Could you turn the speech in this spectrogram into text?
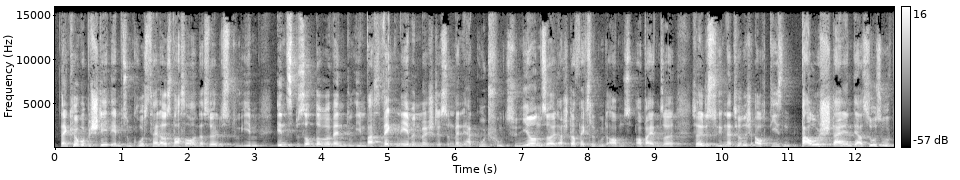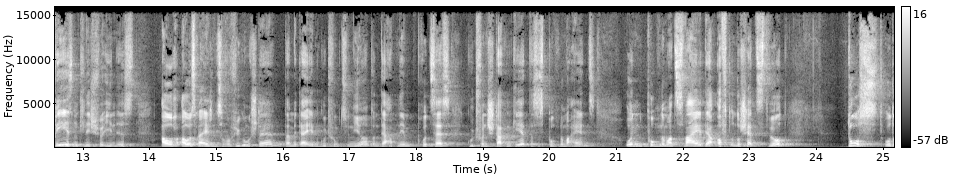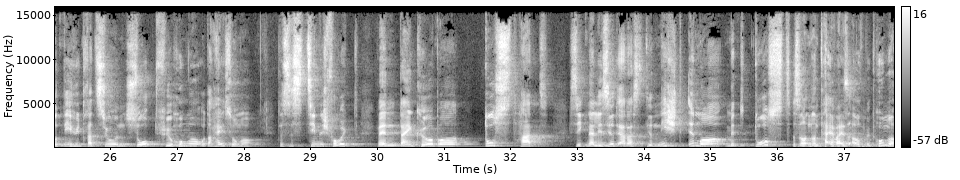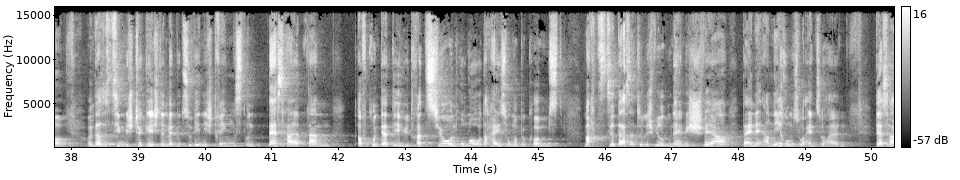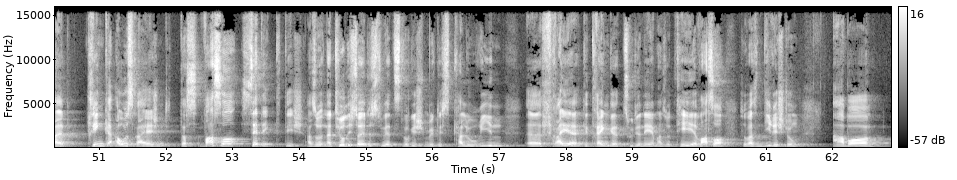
Dein Körper besteht eben zum Großteil aus Wasser und das solltest du ihm, insbesondere wenn du ihm was wegnehmen möchtest und wenn er gut funktionieren soll, der Stoffwechsel gut arbeiten soll, solltest du ihm natürlich auch diesen Baustein, der so, so wesentlich für ihn ist, auch ausreichend zur Verfügung stellen, damit er eben gut funktioniert und der Abnehmprozess gut vonstatten geht. Das ist Punkt Nummer eins. Und Punkt Nummer zwei, der oft unterschätzt wird, Durst oder Dehydration sorgt für Hunger oder Heißhunger. Das ist ziemlich verrückt. Wenn dein Körper Durst hat, signalisiert er das dir nicht immer mit Durst, sondern teilweise auch mit Hunger. Und das ist ziemlich tückisch, denn wenn du zu wenig trinkst und deshalb dann aufgrund der Dehydration Hunger oder Heißhunger bekommst, macht es dir das natürlich wieder unheimlich schwer, deine Ernährung so einzuhalten. Deshalb trinke ausreichend, das Wasser sättigt dich. Also natürlich solltest du jetzt wirklich möglichst kalorienfreie Getränke zu dir nehmen, also Tee, Wasser, sowas in die Richtung. Aber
